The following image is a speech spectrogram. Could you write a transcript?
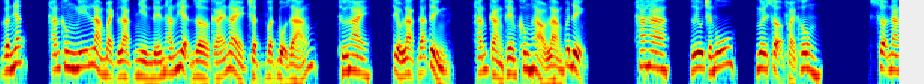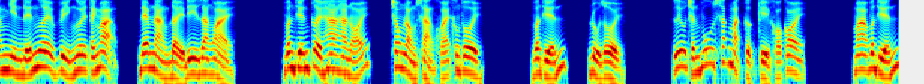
Gần nhất, hắn không nghĩ làm bạch lạc nhìn đến hắn hiện giờ cái này chật vật bộ dáng. Thứ hai, tiểu lạc đã tỉnh, hắn càng thêm không hảo làm quyết định. Ha ha, Lưu Trấn Vũ, ngươi sợ phải không? Sợ nàng nhìn đến ngươi vì ngươi tánh mạng, đem nàng đẩy đi ra ngoài. Vân Thiến cười ha ha nói, trong lòng sảng khoái không thôi. Vân Thiến, đủ rồi. Lưu Trấn Vũ sắc mặt cực kỳ khó coi. Mà Vân Thiến,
